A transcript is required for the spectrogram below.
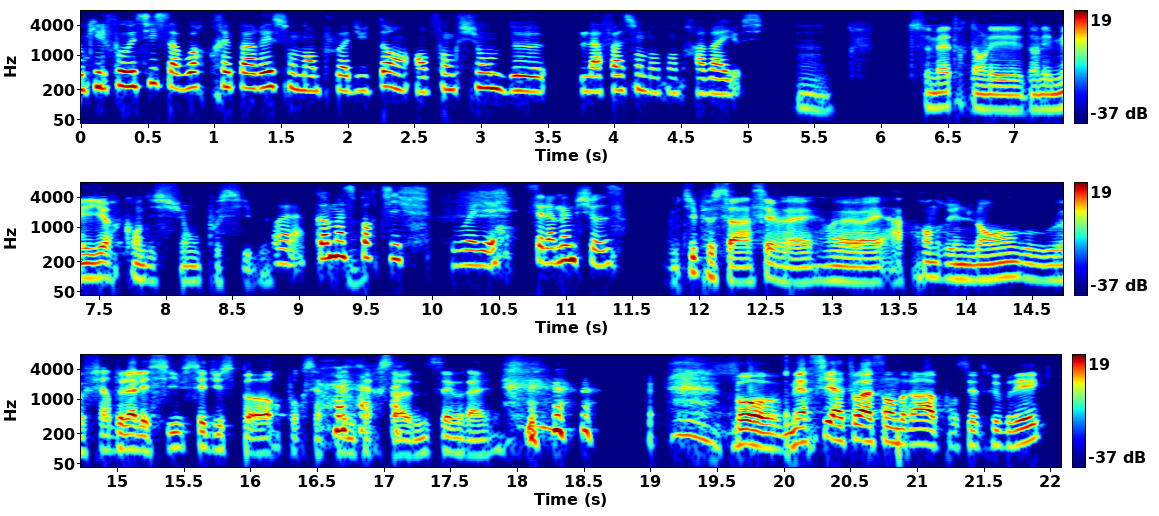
Donc, il faut aussi savoir préparer son emploi du temps en fonction de la façon dont on travaille aussi. Hmm. Se mettre dans les, dans les meilleures conditions possibles. Voilà, comme un sportif, vous voyez, c'est la même chose. C'est un petit peu ça, c'est vrai. Ouais, ouais. Apprendre une langue ou faire de la lessive, c'est du sport pour certaines personnes, c'est vrai. bon, merci à toi, Sandra, pour cette rubrique.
